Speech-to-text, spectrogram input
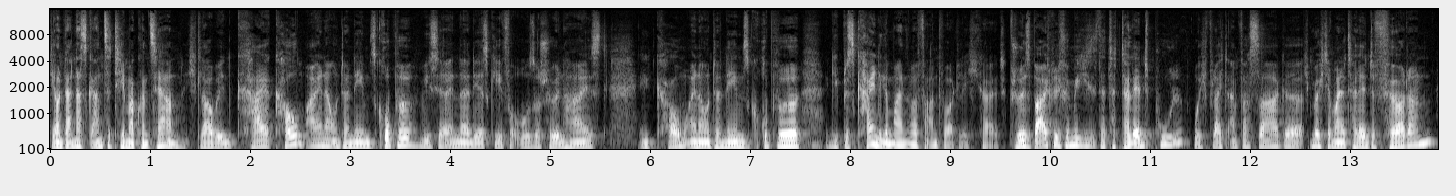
Ja, und dann das ganze Thema Konzern. Ich glaube, in kaum einer Unternehmensgruppe, wie es ja in der DSGVO so schön heißt, in kaum einer Unternehmensgruppe gibt es keine gemeinsame Verantwortlichkeit. Ein schönes Beispiel für mich ist der Talentpool, wo ich vielleicht einfach sage, ich möchte meine Talente fördern.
